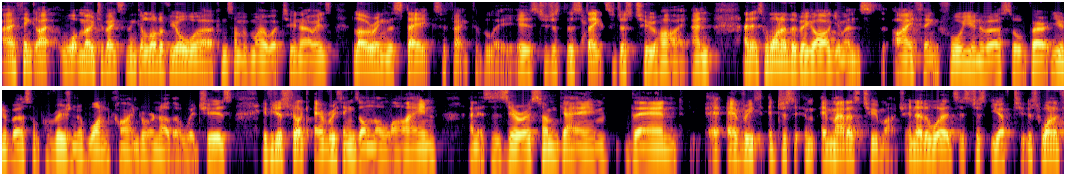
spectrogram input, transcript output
I think I, what motivates, I think, a lot of your work and some of my work too now is lowering the stakes. Effectively, is to just the stakes are just too high, and and it's one of the big arguments I think for universal universal provision of one kind or another, which is if you just feel like everything's on the line and it's a zero sum game, then every it just it matters too much. In other words, it's just you have to. It's one of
